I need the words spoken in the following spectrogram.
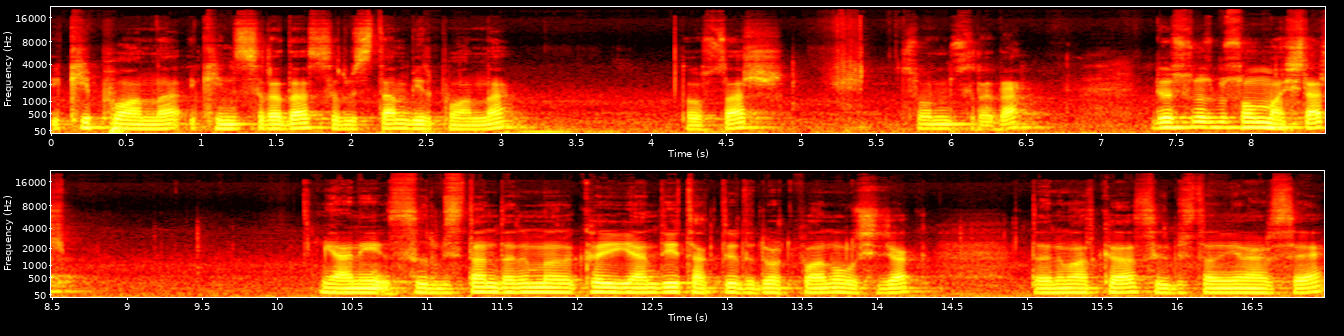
2 puanla ikinci sırada Sırbistan 1 puanla dostlar. Sonuncu sırada. Biliyorsunuz bu son maçlar. Yani Sırbistan Danimarka'yı yendiği takdirde 4 puana ulaşacak. Danimarka Sırbistan'ı yenerse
